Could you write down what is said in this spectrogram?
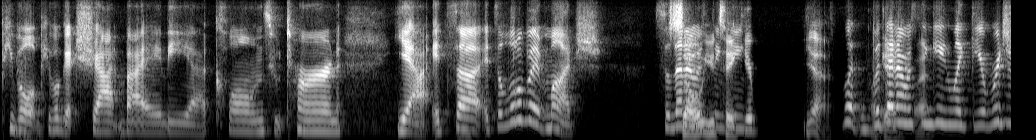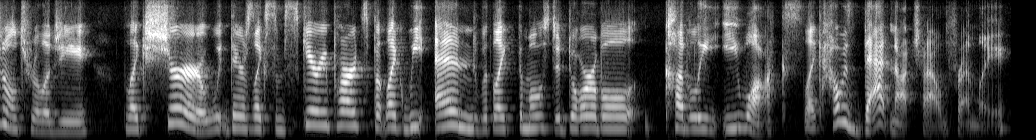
people people get shot by the uh, clones who turn yeah, it's uh it's a little bit much. So then so I was you thinking, take your yeah. But but okay, then I was thinking like the original trilogy, like sure w- there's like some scary parts, but like we end with like the most adorable cuddly Ewoks. Like how is that not child friendly?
